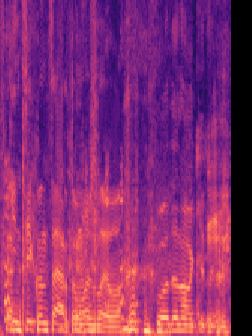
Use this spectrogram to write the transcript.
В кінці концерту, можливо. Поодинокі такі.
